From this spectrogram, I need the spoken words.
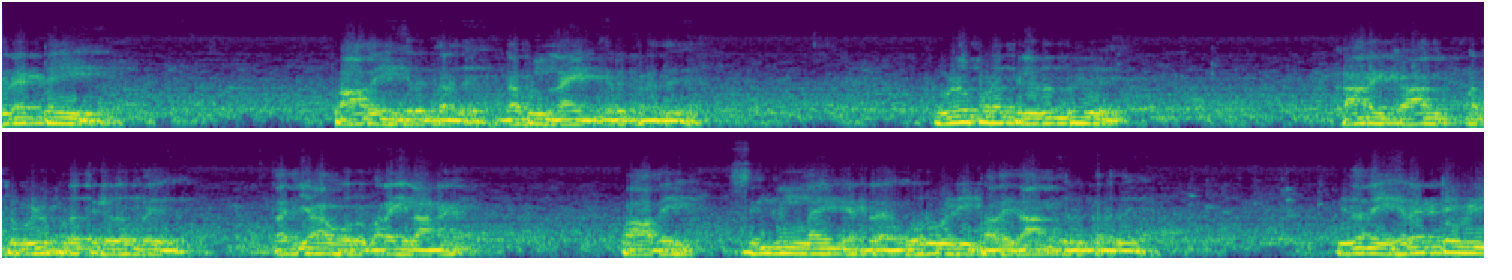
இரட்டை பாதை இருக்கிறது டபுள் லைன் இருக்கிறது. விழுப்புரத்திலிருந்து காரைக்கால் மற்றும் விழுப்புரத்திலிருந்து தஞ்சாவூர் வரையிலான பாதை சிங்கிள் லைன் என்ற ஒரு வழி பாதை தான் இருக்கிறது. இதனை இரட்டை வழி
